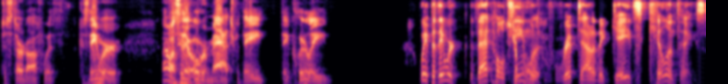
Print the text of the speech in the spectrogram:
to start off with because they were. I don't want to say they're overmatched, but they they clearly Wait, but they were that whole team was ripped out of the gates, killing things.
